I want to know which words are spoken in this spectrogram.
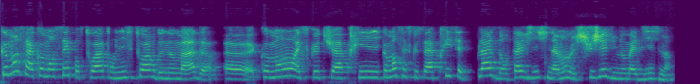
Comment ça a commencé pour toi ton histoire de nomade? Euh, Comment est-ce que tu as pris Comment est-ce que ça a pris cette place dans ta vie finalement le sujet du nomadisme?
